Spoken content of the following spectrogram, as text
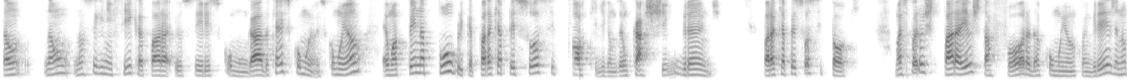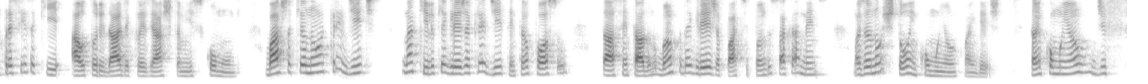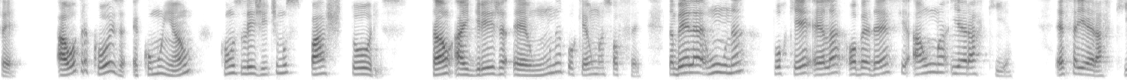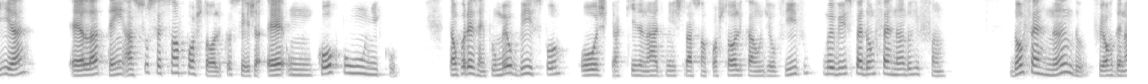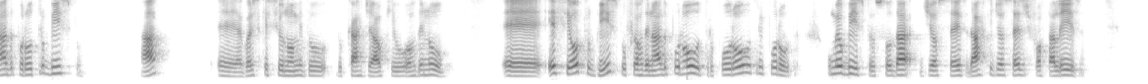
Então, não, não significa para eu ser excomungado. O que é excomunhão? Excomunhão é uma pena pública para que a pessoa se toque, digamos, é um castigo grande, para que a pessoa se toque. Mas para eu, para eu estar fora da comunhão com a igreja, não precisa que a autoridade eclesiástica me excomungue. Basta que eu não acredite naquilo que a igreja acredita. Então, eu posso estar sentado no banco da igreja, participando dos sacramentos, mas eu não estou em comunhão com a igreja. Então, em comunhão de fé. A outra coisa é comunhão com os legítimos pastores. Então, a igreja é una porque é uma só fé. Também ela é una porque ela obedece a uma hierarquia. Essa hierarquia, ela tem a sucessão apostólica, ou seja, é um corpo único. Então, por exemplo, o meu bispo, hoje, aqui na administração apostólica onde eu vivo, o meu bispo é Dom Fernando Rifan. Dom Fernando foi ordenado por outro bispo. Tá? É, agora esqueci o nome do, do cardeal que o ordenou. É, esse outro bispo foi ordenado por outro, por outro e por outro. O meu bispo, eu sou da diocese, da arquidiocese de Fortaleza.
